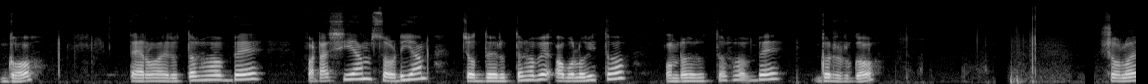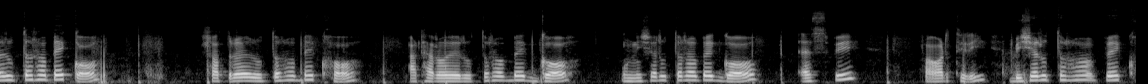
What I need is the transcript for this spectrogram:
গ তেরো এর উত্তর হবে পটাশিয়াম সোডিয়াম চোদ্দ এর উত্তর হবে অবলোহিত পনেরো এর উত্তর হবে গরুর গ ষোলো এর উত্তর হবে ক সতেরো এর উত্তর হবে খ আঠারো এর উত্তর হবে গ উনিশের উত্তর হবে গ এসপি পাওয়ার থ্রি বিশের উত্তর হবে খ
